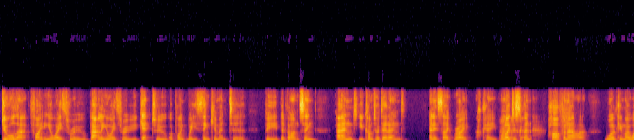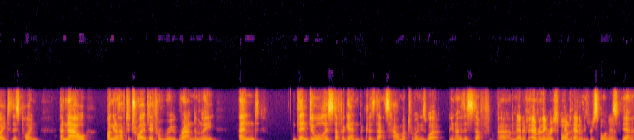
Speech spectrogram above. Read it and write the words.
do all that fighting your way through, battling your way through, you get to a point where you think you're meant to be advancing, and you come to a dead end. And it's like, right, okay, well, I just spent half an hour working my way to this point, and now I'm going to have to try a different route randomly. And then do all this stuff again because that's how much Metroidvanias work. You know, this stuff. Um, and if everything respawns, then everything respawns. Yeah. yeah.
